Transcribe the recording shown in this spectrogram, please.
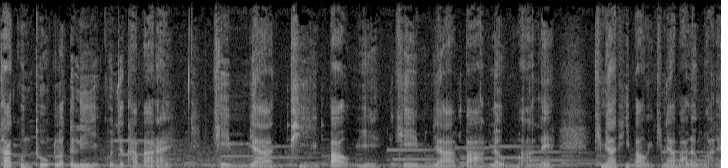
ถ้าคุณถูกลอตเตอรี่คุณจะทำอะไรคิมยาถีเป้าเยคิมยาบาเล่ามาเลคิมยาถีเป้าเยคิมยาบาเล่ามาเล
